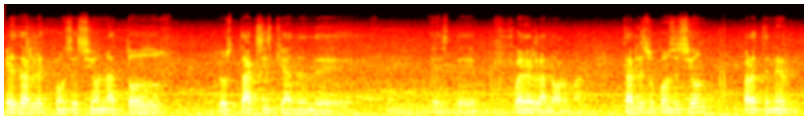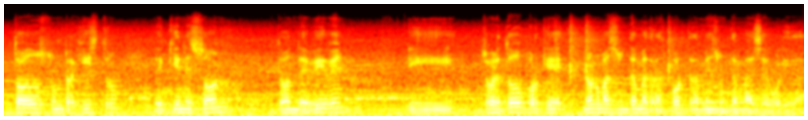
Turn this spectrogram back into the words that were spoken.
Es darle concesión a todos los taxis que anden de, este, fuera de la norma. Darle su concesión para tener todos un registro de quiénes son, dónde viven y sobre todo porque no nomás es un tema de transporte, también es un tema de seguridad.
